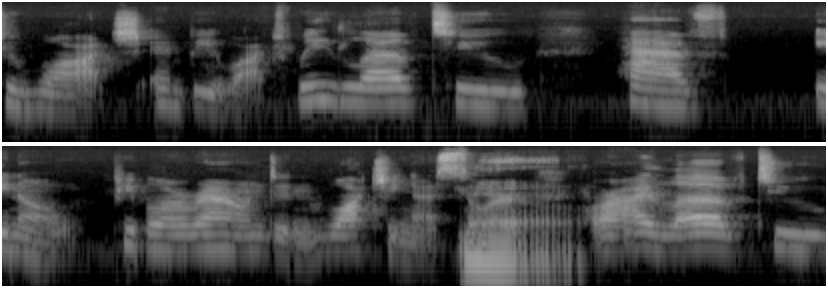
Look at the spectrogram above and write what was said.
to watch and be watched. We love to have, you know people around and watching us or yeah, or I love to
